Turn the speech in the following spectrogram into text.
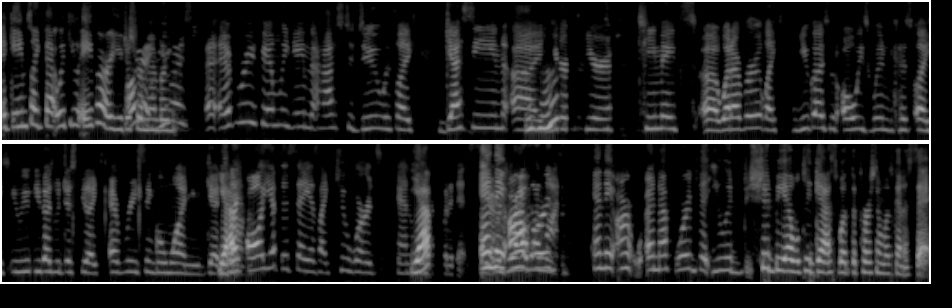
uh, games like that with you, Ava? Or are you just oh, yeah, remembering? you guys, every family game that has to do with like guessing uh Mhm. your your teammates uh whatever like you guys would always win because like you you guys would just be like every single one you'd get Yeah. Like all you have to say is like two words and we Yep. what it is. And Or they aren't one words- line. And they aren't enough words that you would should be able to guess what the person was going to say.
